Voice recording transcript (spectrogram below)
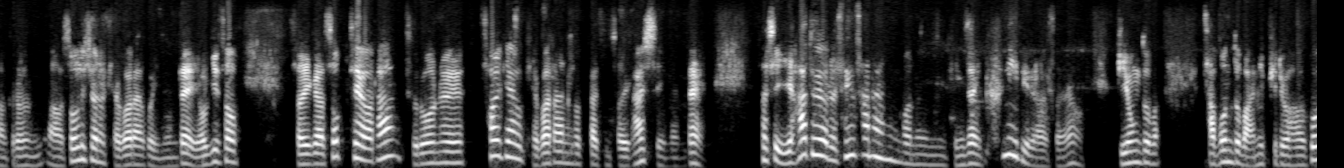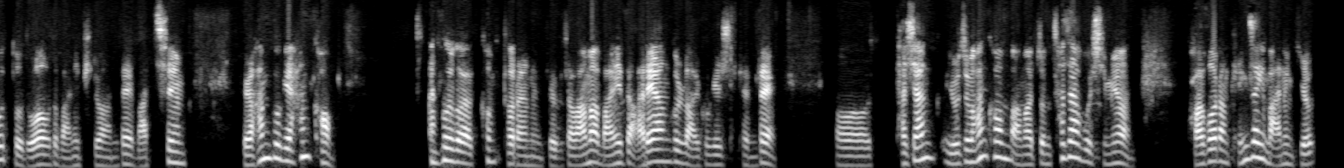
어, 그런 어, 솔루션을 개발하고 있는데 여기서 저희가 소프트웨어랑 드론을 설계하고 개발하는 것까지는 저희가 할 수 있는데 사실 이 하드웨어를 생산하는 거는 굉장히 큰 일이라서요. 비용도 자본도 많이 필요하고 또 노하우도 많이 필요한데 마침 그 한국의 한컴 한국어 컴퓨터라는 기업이죠. 아마 많이들 아래 한글로 알고 계실 텐데 어 다시 한 요즘 한컴 아마 좀 찾아보시면 과거랑 굉장히 많은 기업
